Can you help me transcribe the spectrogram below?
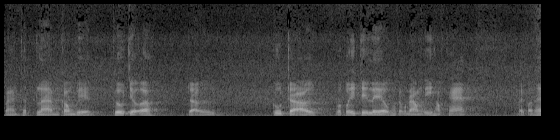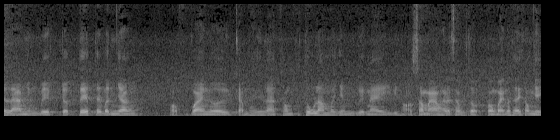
Bạn thích làm công việc cứu chữa trợ cứu trợ vật lý trị liệu hoặc các hoạt động y học khác. Bạn có thể làm những việc trực tiếp tới bệnh nhân. Một vài người cảm thấy là không thích thú lắm với những việc này vì họ sợ máu hay là sợ phẫu thuật. Còn bạn có thấy không nhỉ?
